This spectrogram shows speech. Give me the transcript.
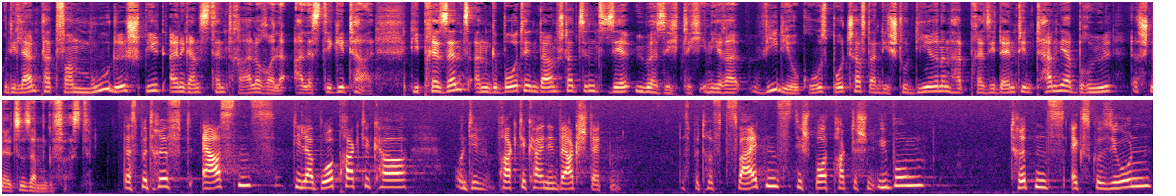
Und die Lernplattform Moodle spielt eine ganz zentrale Rolle. Alles digital. Die Präsenzangebote in Darmstadt sind sehr übersichtlich. In ihrer Videogrußbotschaft an die Studierenden hat Präsidentin Tanja Brühl das schnell zusammengefasst. Das betrifft erstens die Laborpraktika und die Praktika in den Werkstätten. Das betrifft zweitens die sportpraktischen Übungen, drittens Exkursionen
